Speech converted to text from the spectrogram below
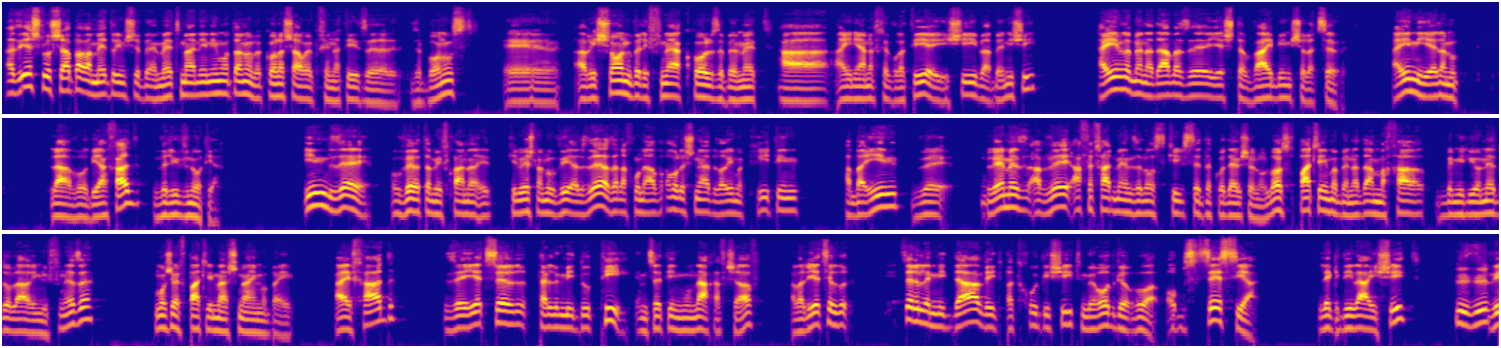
אז יש שלושה פרמטרים שבאמת מעניינים אותנו וכל השאר מבחינתי זה, זה בונוס. Uh, הראשון ולפני הכל זה באמת העניין החברתי, האישי והבין אישי. האם לבן אדם הזה יש את הווייבים של הצוות? האם יהיה לנו לעבוד יחד ולבנות יחד? אם זה עובר את המבחן, כאילו יש לנו וי על זה, אז אנחנו נעבור לשני הדברים הקריטיים הבאים, ורמז עבה, אף אחד מהם זה לא סקילסט הקודם שלו. לא אכפת לי אם הבן אדם מכר במיליוני דולרים לפני זה, כמו שאכפת לי מהשניים הבאים. האחד, זה יצר תלמידותי, המצאתי מונח עכשיו, אבל יצר יצר למידה והתפתחות אישית מאוד גבוה, אובססיה לגדילה אישית, סביב,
